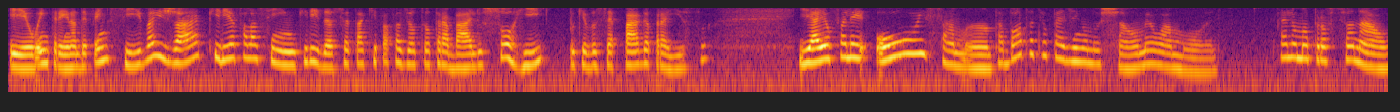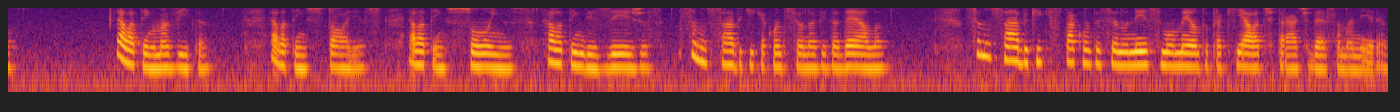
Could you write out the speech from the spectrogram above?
eu entrei na defensiva e já queria falar assim, querida, você está aqui para fazer o teu trabalho, sorri, porque você paga para isso. E aí eu falei: "Oi, Samantha, bota teu pezinho no chão, meu amor. Ela é uma profissional. Ela tem uma vida. Ela tem histórias, ela tem sonhos, ela tem desejos. Você não sabe o que aconteceu na vida dela? Você não sabe o que está acontecendo nesse momento para que ela te trate dessa maneira.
